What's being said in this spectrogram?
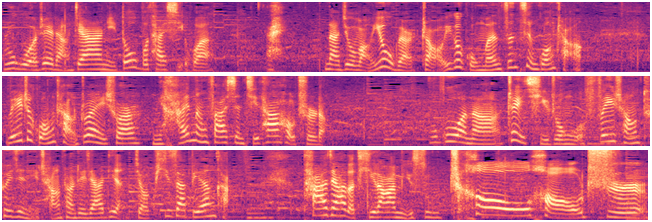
如果这两家你都不太喜欢，哎，那就往右边找一个拱门，咱进广场，围着广场转一圈，你还能发现其他好吃的。不过呢，这其中我非常推荐你尝尝这家店，叫披萨比安卡，他家的提拉米苏超好吃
